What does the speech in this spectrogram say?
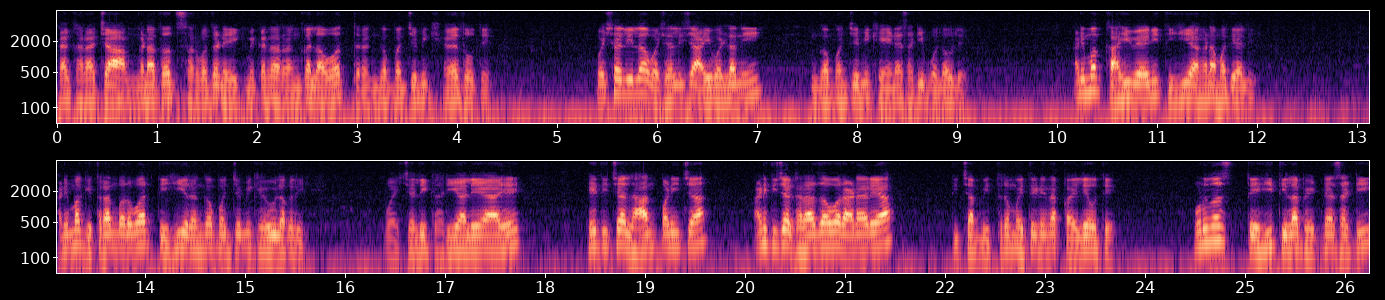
त्या घराच्या अंगणातच सर्वजण एकमेकांना रंग लावत रंगपंचमी खेळत होते. वैशालीला वैशालीच्या आईवडिलांनी रंगपंचमी खेळण्यासाठी बोलवले. आणि मग काही वेळाने तीही अंगणामध्ये आली. आणि मग इतरांबरोबर तीही रंगपंचमी खेळू लागली. वैशाली घरी आली आहे. हे तिच्या लहानपणीच्या आणि तिच्या घराजवळ राहणाऱ्या तिच्या मित्रमैत्रिणींना कळले होते. म्हणूनच तेही तिला भेटण्यासाठी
